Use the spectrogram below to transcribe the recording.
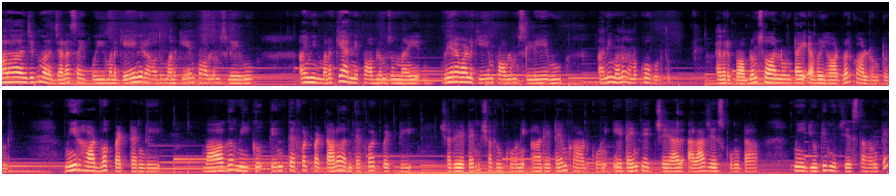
అలా అని చెప్పి మన జలస్ అయిపోయి మనకేమి రాదు మనకేం ప్రాబ్లమ్స్ లేవు. ఐ మీన్ మనకే అన్ని ప్రాబ్లమ్స్ ఉన్నాయి. వేరే వాళ్ళకి ఏం ప్రాబ్లమ్స్ లేవు అని మనం అనుకోకూడదు. ఎవరి ప్రాబ్లమ్స్ వాళ్ళు ఉంటాయి ఎవరి హార్డ్ వర్క్ వాళ్ళు ఉంటుంది. మీరు హార్డ్ వర్క్ పెట్టండి. బాగా మీకు ఎంత ఎఫర్ట్ పెట్టాలో అంత ఎఫర్ట్ పెట్టి చదివే టైం చదువుకొని ఆడే టైంకి ఆడుకొని ఏ టైంకి ఏది చేయాలి అలా చేసుకుంటా. మీ డ్యూటీ మీరు చేస్తూ ఉంటే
